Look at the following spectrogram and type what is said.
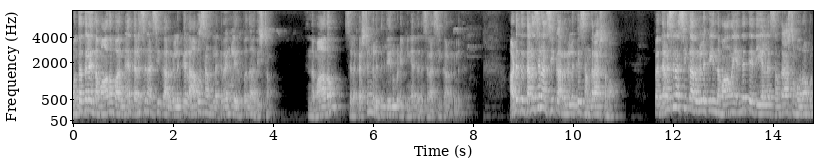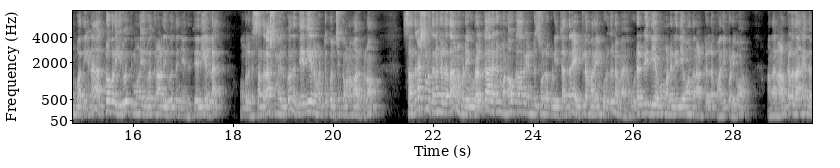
மொத்தத்தில் இந்த மாதம் பாருங்கள் தனுசு ராசிக்காரர்களுக்கு லாபஸ்தானத்தில் கிரகங்கள் இருப்பது அதிர்ஷ்டம். இந்த மாதம் சில கஷ்டங்களுக்கு தீர்வு கிடைக்குங்க தனுசு ராசிக்காரர்களுக்கு. அடுத்து தனுசு ராசிக்காரர்களுக்கு சந்திராஷ்டமம். இப்போ தனுசு ராசிக்காரர்களுக்கு இந்த மாதம் எந்த தேதிகளில் சந்திராஷ்டமம் வரும் அப்படின்னு பார்த்தீங்கன்னா அக்டோபர் இருபத்தி மூணு இருபத்தி நாலு இருபத்தஞ்சு இந்த தேதிகளில் உங்களுக்கு சந்திராஷ்டமம் இருக்கும். அந்த தேதிகளில் மட்டும் கொஞ்சம் கவனமாக இருக்கணும். சந்திராஷ்டம தினங்களில் தான் நம்முடைய உடல்காரகன் மனோகாரகன் என்று சொல்லக்கூடிய சந்திரன் எட்டில் மறையும் பொழுது நம்ம உடல் ரீதியாகவும் மன ரீதியாகவும் அந்த நாட்களில் பாதிப்படைவோம். அந்த நாட்களில் தாங்க இந்த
